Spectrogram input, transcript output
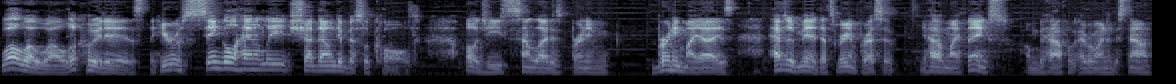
Well, well, well, look who it is. The hero single-handedly shut down the Abyssal Cult. Oh geez, sunlight is burning burning my eyes. have to admit, that's very impressive. You have my thanks on behalf of everyone in this town.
